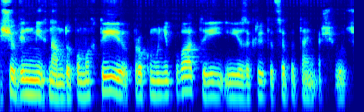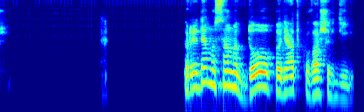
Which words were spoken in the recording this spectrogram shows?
щоб він міг нам допомогти прокомунікувати і закрити це питання швидше. Перейдемо саме до порядку ваших дій,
